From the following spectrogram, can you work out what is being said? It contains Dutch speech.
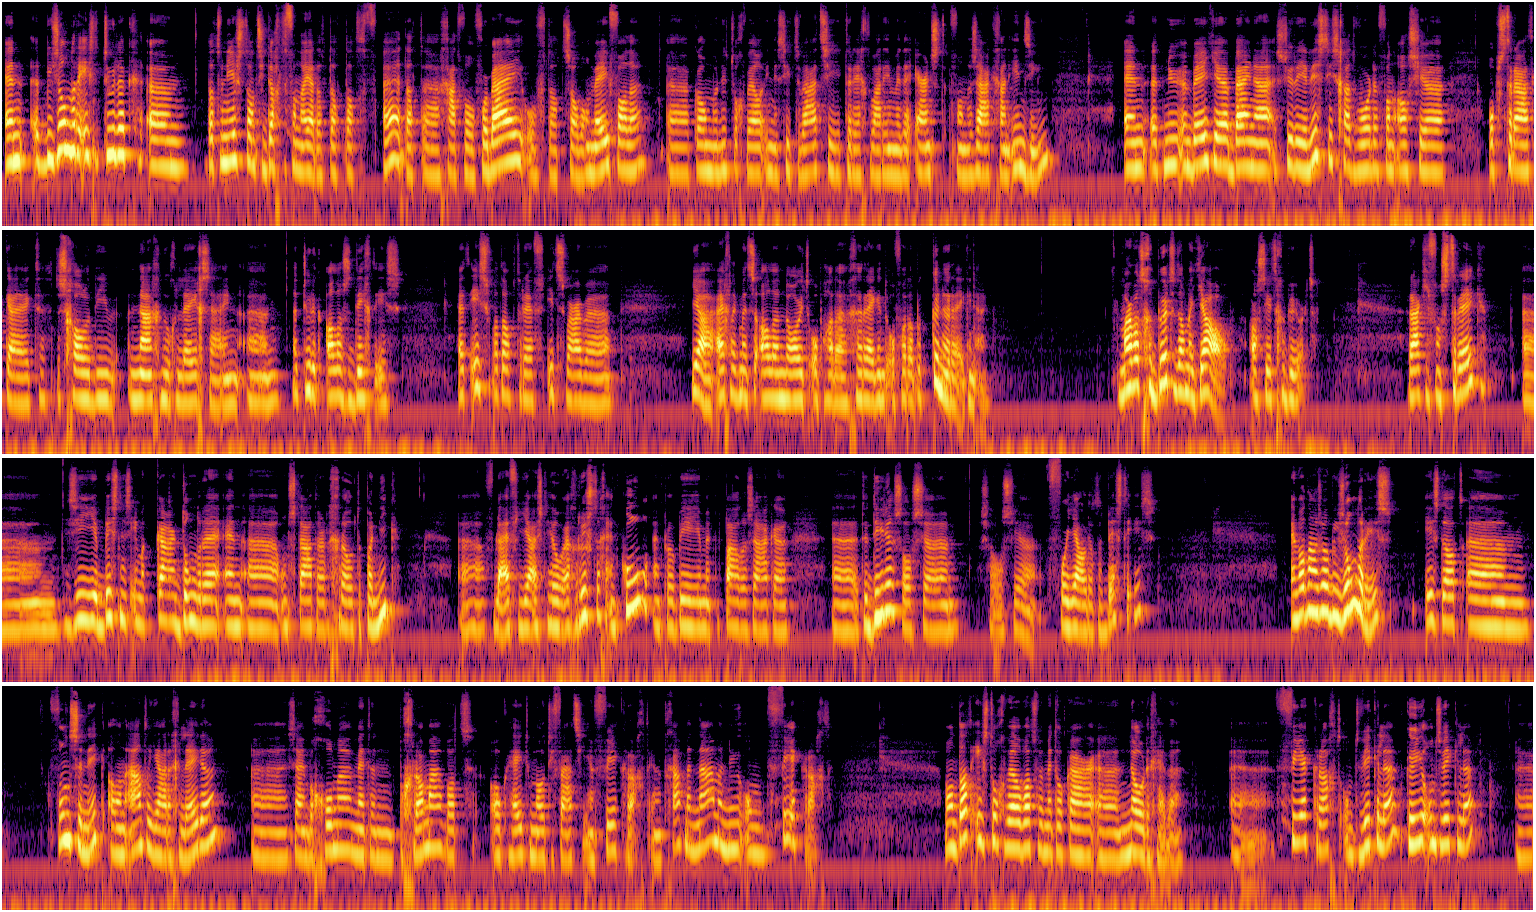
En het bijzondere is natuurlijk um, dat we in eerste instantie dachten van, nou ja, dat, dat, dat, dat uh, gaat wel voorbij of dat zal wel meevallen. komen we nu toch wel in een situatie terecht waarin we de ernst van de zaak gaan inzien. En het nu een beetje bijna surrealistisch gaat worden van als je op straat kijkt, de scholen die nagenoeg leeg zijn, uh, natuurlijk alles dicht is. Het is wat dat betreft iets waar we ja, eigenlijk met z'n allen nooit op hadden gerekend of hadden op kunnen rekenen. Maar wat gebeurt er dan met jou als dit gebeurt? Raak je van streek? Uh, zie je je business in elkaar donderen en uh, ontstaat er grote paniek? Uh, of blijf je juist heel erg rustig en cool en probeer je met bepaalde zaken uh, te dealen zoals, uh, zoals je, voor jou dat het beste is. En wat nou zo bijzonder is, is dat um, Fons en ik al een aantal jaren geleden uh, zijn begonnen met een programma wat ook heet Motivatie en Veerkracht. En het gaat met name nu om veerkracht. Want dat is toch wel wat we met elkaar nodig hebben. veerkracht ontwikkelen kun je ontwikkelen.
